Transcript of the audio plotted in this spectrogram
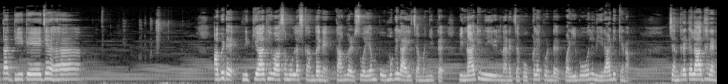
तद्धितेजः അവിടെ നിത്യാധിവാസമുള്ള സ്കന്ദനെ താങ്കൾ സ്വയം പൂമുകിലായി ചമഞ്ഞിട്ട് പിന്നാറ്റി നീരിൽ നനച്ച പൂക്കളെ കൊണ്ട് വഴിപോലെ നീരാടിക്കണം. ചന്ദ്രകലാധരൻ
